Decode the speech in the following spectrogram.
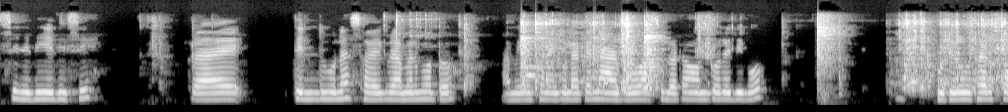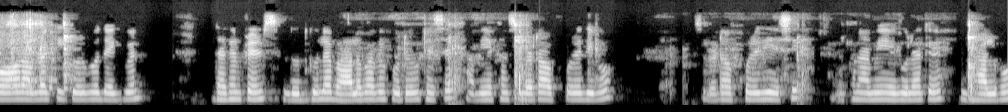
চিনি দিয়ে দিছি, প্রায় তিন দুগুণা ছয় গ্রামের মতো। আমি এখানে এগুলাকে নাড়বো আর চুলাটা অন করে দিব। ফুটে ওঠার পর আমরা কি করব দেখবেন। দেখেন ফ্রেন্ডস দুধগুলো ভালোভাবে ফুটে উঠেছে। আমি এখন চুলাটা অফ করে দিব। চুলাটা অফ করে দিয়েছি। এখন আমি এগুলাকে ঢালবো।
